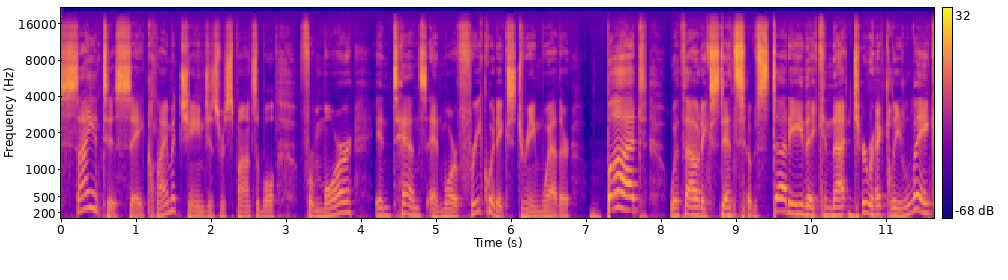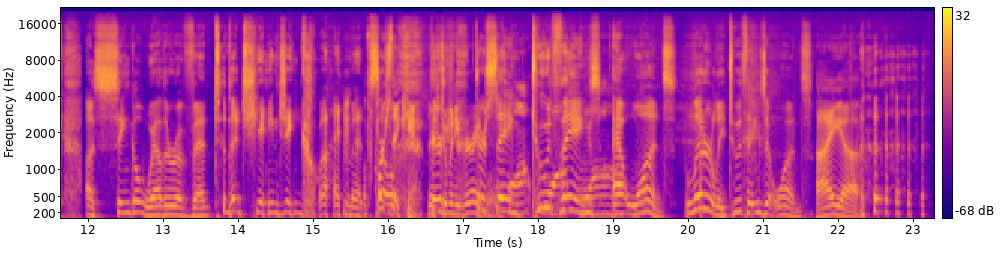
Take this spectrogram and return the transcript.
Scientists say climate change is responsible for more intense and more frequent extreme weather, but without extensive study, they cannot directly link a single weather event to the changing climate. Of course they can't. There's they're- too many variables. They're saying two things at once. Literally two things at once. I uh,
